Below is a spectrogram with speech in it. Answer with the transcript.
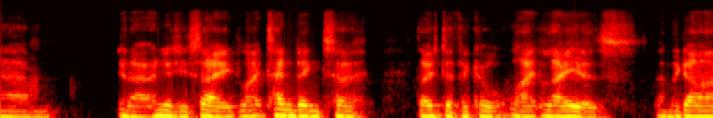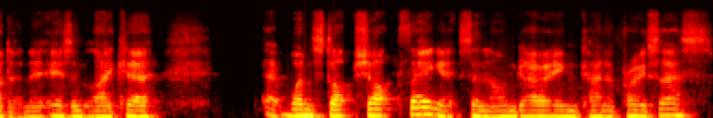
um you know and as you say like tending to those difficult like layers in the garden it isn't like a, a one-stop shop thing. It's an ongoing kind of process.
